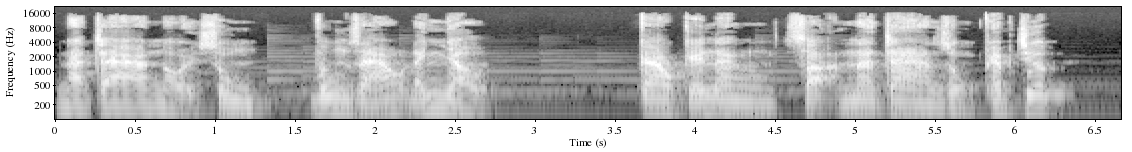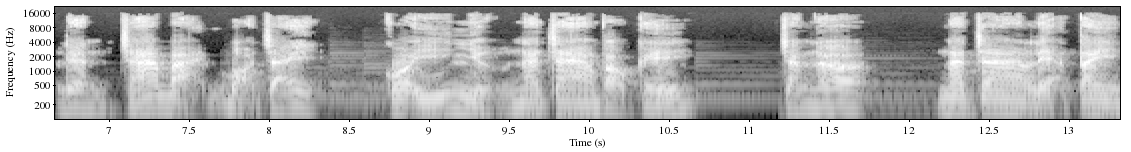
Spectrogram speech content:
Na cha nổi sung, vung giáo đánh nhầu cao kế năng sợ na cha dùng phép trước, liền trá bại, bỏ chạy. Có ý nhử na cha vào kế. Chẳng ngờ, na cha lẹ tay,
